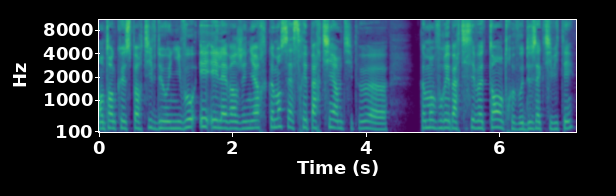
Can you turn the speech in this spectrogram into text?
en tant que sportif de haut niveau et élève ingénieur? Comment ça se répartit un petit peu euh, Comment vous répartissez votre temps entre vos deux activités?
